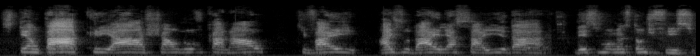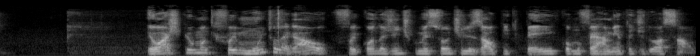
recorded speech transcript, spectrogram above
de tentar criar, achar um novo canal que vai ajudar ele a sair da, desse momento tão difícil. Eu acho que uma que foi muito legal foi quando a gente começou a utilizar o PicPay como ferramenta de doação.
